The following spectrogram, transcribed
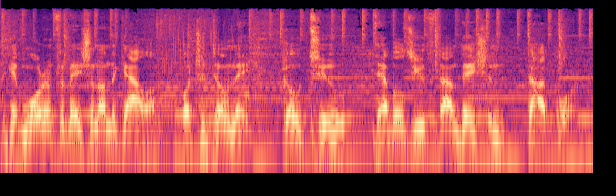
To get more information on the gala or to donate, go to devilsyouthfoundation.org.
